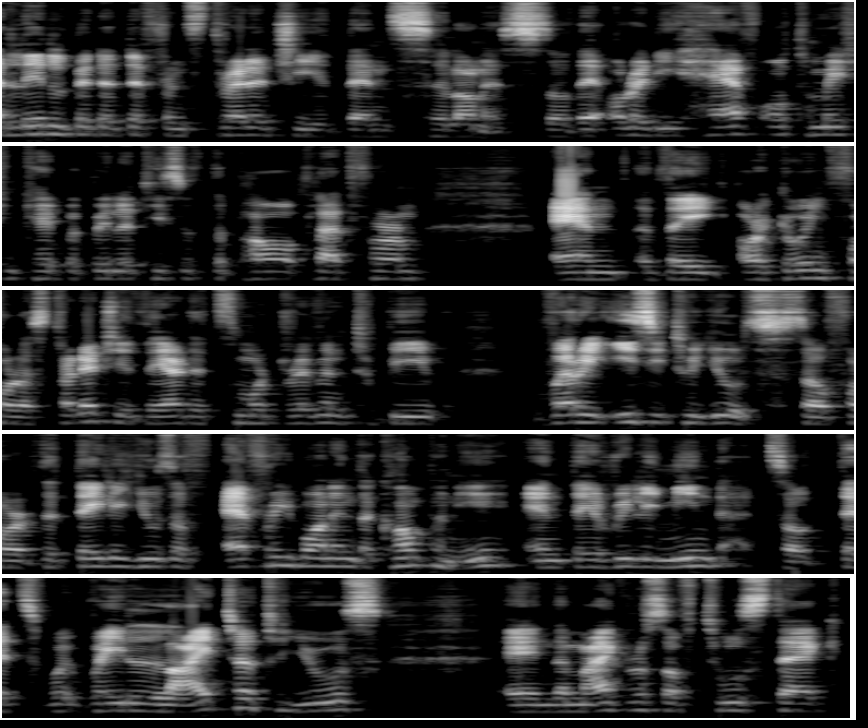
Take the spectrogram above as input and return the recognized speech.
a little bit a different strategy than Celonis. So they already have automation capabilities with the Power Platform and they are going for a strategy there that's more driven to be very easy to use. So for the daily use of everyone in the company and they really mean that. So that's way lighter to use in the microsoft tool stack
